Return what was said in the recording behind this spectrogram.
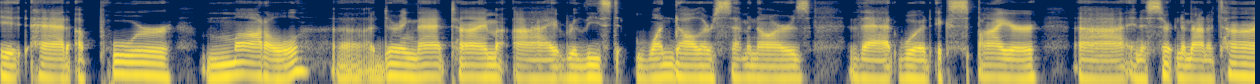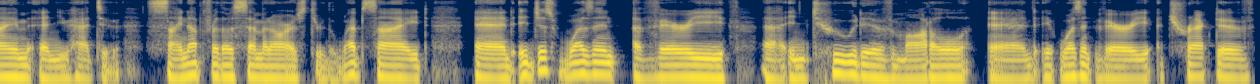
It had a poor model. Uh, during that time, I released $1 seminars that would expire uh, in a certain amount of time, and you had to sign up for those seminars through the website. And it just wasn't a very uh, intuitive model, and it wasn't very attractive.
